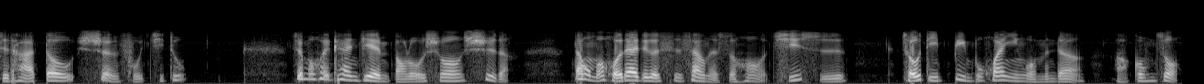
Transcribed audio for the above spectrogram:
使他都顺服基督。这么会看见保罗说：“是的，当我们活在这个世上的时候，其实仇敌并不欢迎我们的啊工作。”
